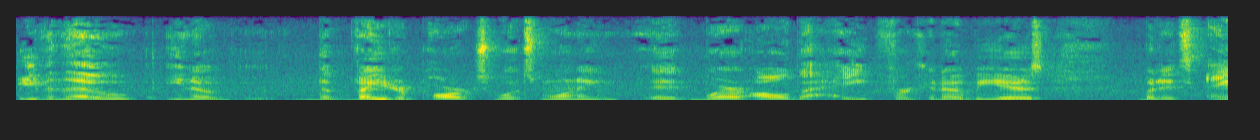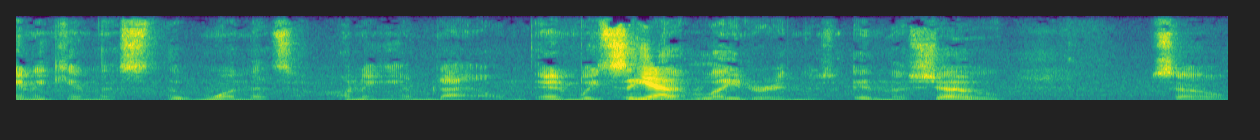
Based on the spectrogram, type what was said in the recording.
even though you know the Vader part's what's wanting it, where all the hate for Kenobi is, but it's Anakin that's the one that's hunting him down, and we see Yeah. that later in the in the show. So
